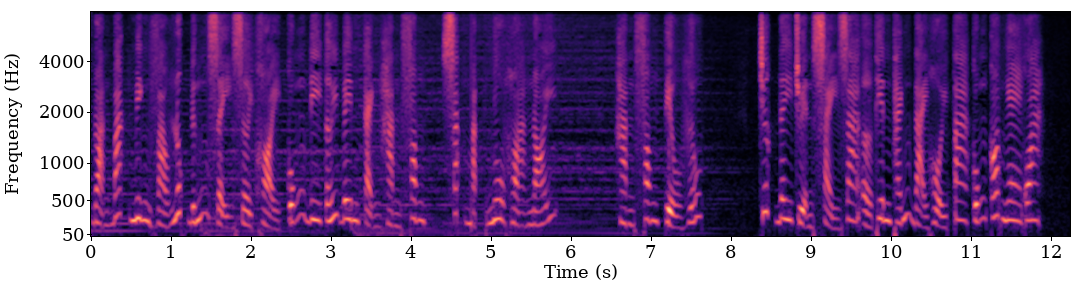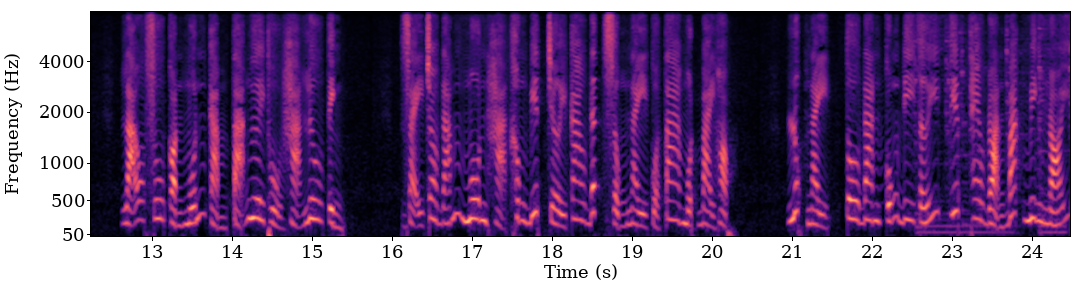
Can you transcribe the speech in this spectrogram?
Đoạn bác Minh vào lúc đứng dậy rời khỏi cũng đi tới bên cạnh Hàn Phong, sắc mặt nhu hòa nói. Hàn Phong tiểu hữu. Trước đây chuyện xảy ra ở thiên thánh đại hội ta cũng có nghe qua. Lão Phu còn muốn cảm tạ ngươi thủ hạ lưu tình. Dạy cho đám môn hạ không biết trời cao đất rộng này của ta một bài học. Lúc này, Tô Đan cũng đi tới tiếp theo đoạn bác Minh nói.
